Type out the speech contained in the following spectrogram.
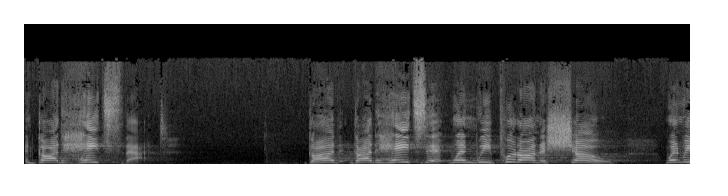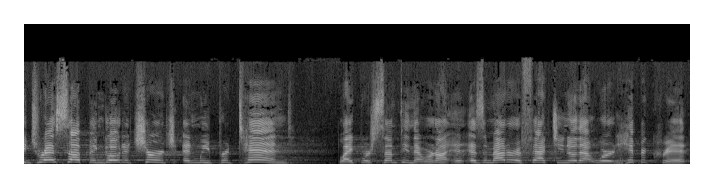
And God hates that. God, God hates it when we put on a show when we dress up and go to church and we pretend like we're something that we're not. As a matter of fact, you know that word hypocrite?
